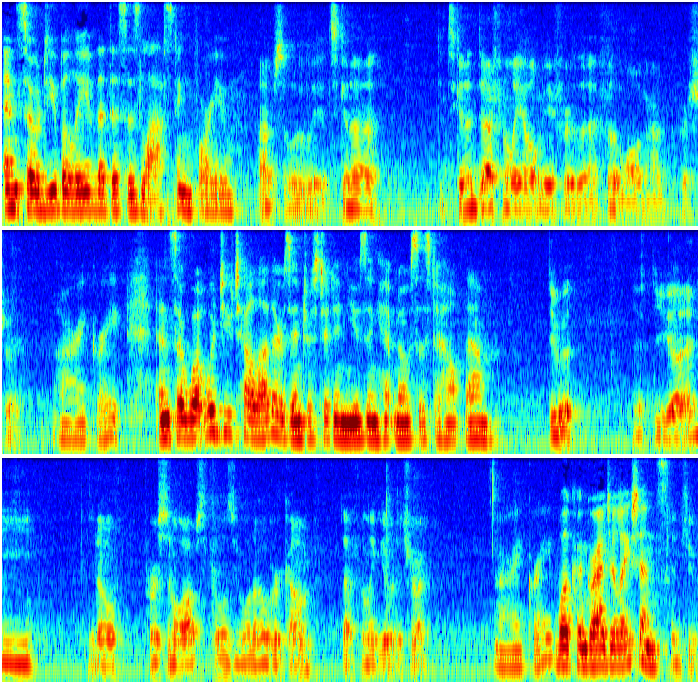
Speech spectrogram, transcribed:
And so, do you believe that this is lasting for you? Absolutely, it's gonna it's going to definitely help me for the for the long run for sure. All right, great. And so, what would you tell others interested in using hypnosis to help them? Do it. If you got any, you know, personal obstacles you want to overcome, definitely give it a try. All right, great. Well, congratulations. Thank you.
